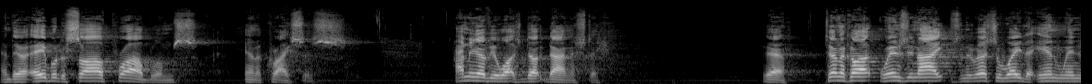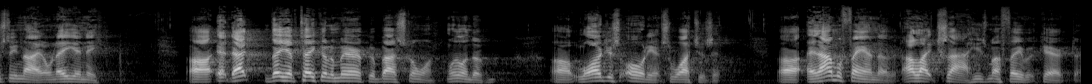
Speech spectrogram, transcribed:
and they're able to solve problems in a crisis. How many of you watch Duck Dynasty? Yeah. 10 o'clock Wednesday nights and the rest of the way to end Wednesday night on A&E. Uh, that, they have taken America by storm. Well, the uh, largest audience watches it. Uh, and I'm a fan of it. I like Si. He's my favorite character.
